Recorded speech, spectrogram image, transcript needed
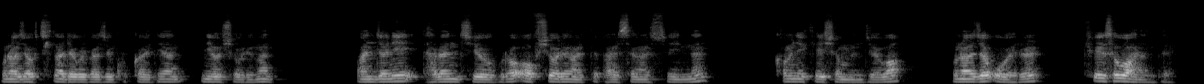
문화적 친화력을 가진 국가에 대한 nearshoring은 완전히 다른 지역으로 offshoring 할 때 발생할 수 있는 커뮤니케이션 문제와 문화적 오해를 최소화하는 데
